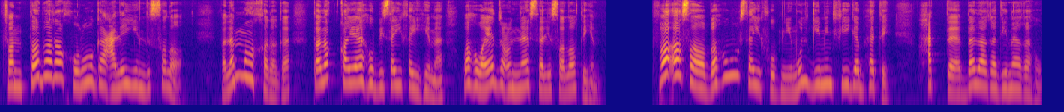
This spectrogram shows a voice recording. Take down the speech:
فانتظر خروج علي للصلاة. فلما خرج تلقياه بسيفيهما وهو يدعو الناس لصلاتهم. فأصابه سيف ابن ملجم في جبهته حتى بلغ دماغه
